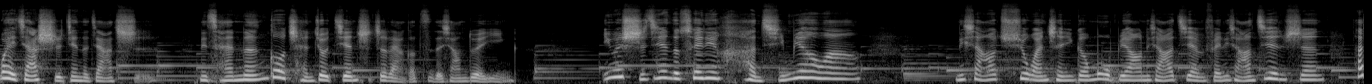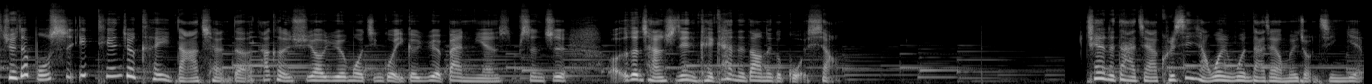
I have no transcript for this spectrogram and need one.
外加时间的加持，你才能够成就“坚持”这两个字的相对应。因为时间的淬炼很奇妙啊。你想要去完成一个目标，你想要减肥，你想要健身，它绝对不是一天就可以达成的。它可能需要约莫经过一个月、半年，甚至呃更长时间，你可以看得到那个果效。亲爱的大家，Christine 想问一问大家有没有一种经验？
